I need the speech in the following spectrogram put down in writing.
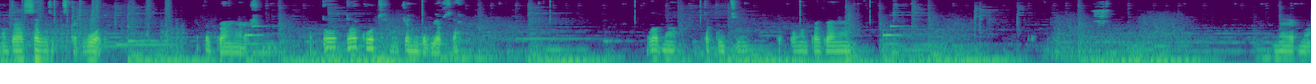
надо сову запускать. Вот. Это правильное решение. А то так вот ничего не добьешься ладно так уйти по полной программе. Наверное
